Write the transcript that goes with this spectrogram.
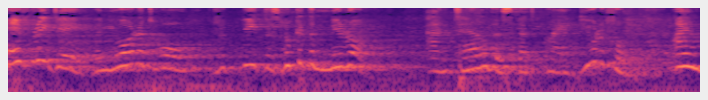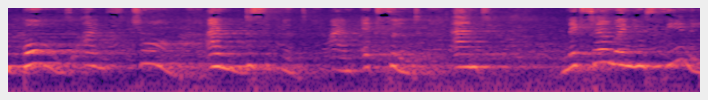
Every day when you are at home, repeat this. Look at the mirror and tell this that I am beautiful. I am bold. I am strong. I am disciplined. I am excellent. And next time when you see me,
